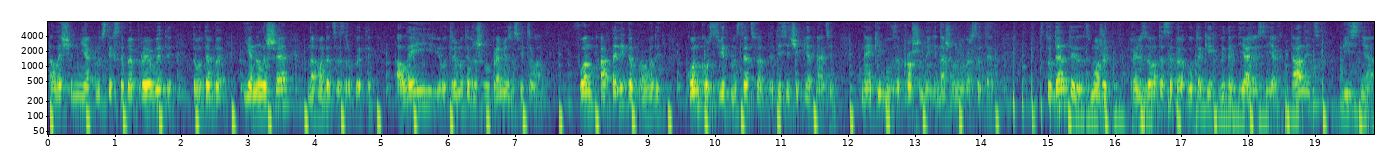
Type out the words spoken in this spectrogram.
але ще ніяк не встиг себе проявити, то у тебе є не лише нагода це зробити, але й отримати грошову премію за свій талант. Фонд Арта Ліга проводить конкурс Світ мистецтва 2015, на який був запрошений і наш університет. Студенти зможуть реалізувати себе у таких видах діяльності, як танець, пісня,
